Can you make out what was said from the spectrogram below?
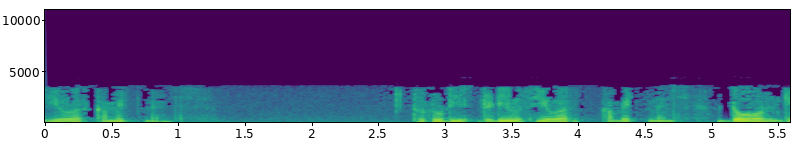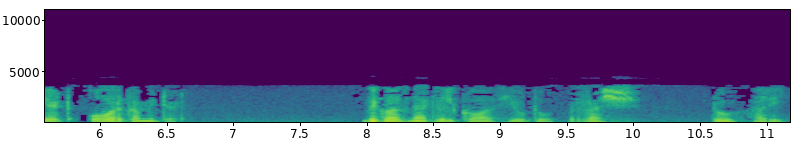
your commitments. To reduce your commitments. Don't get overcommitted. because that will cause you to rush, to hurry.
